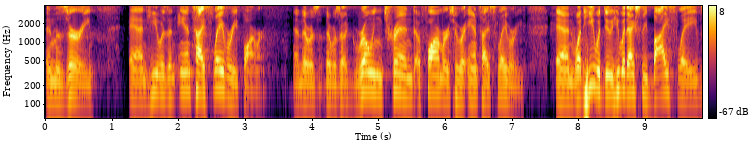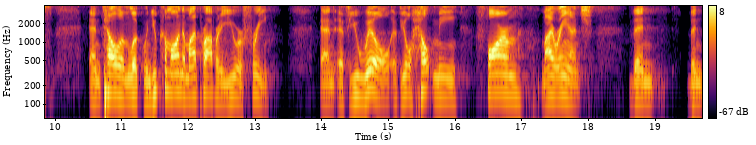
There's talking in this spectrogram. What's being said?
in Missouri, and he was an anti-slavery farmer. And there was there was a growing trend of farmers who were anti-slavery. And what he would do, he would actually buy slaves and tell them, "Look, when you come onto my property, you are free, and if you will, if you'll help me farm my ranch, then then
